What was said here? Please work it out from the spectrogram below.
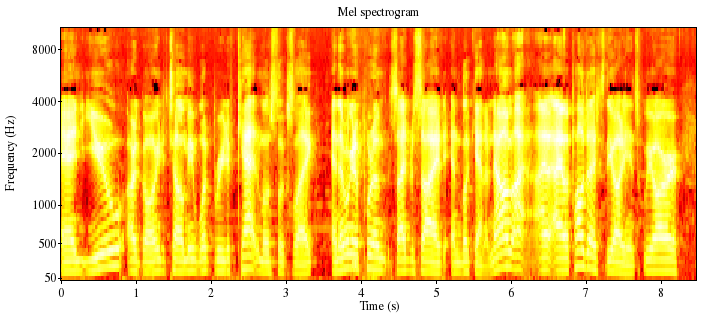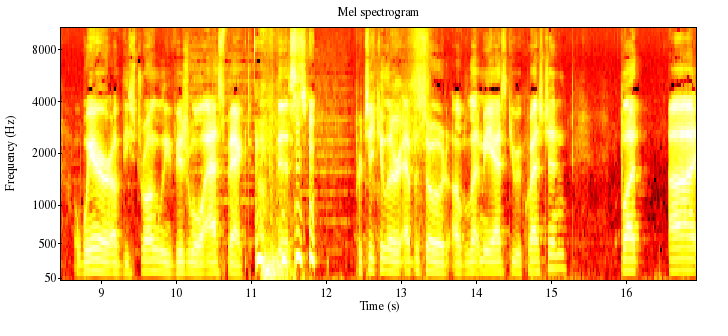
and you are going to tell me what breed of cat it most looks like, and then we're going to put them side by side and look at them. Now I'm, I, I apologize to the audience. We are aware of the strongly visual aspect of this particular episode of Let Me Ask You a Question, but uh,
